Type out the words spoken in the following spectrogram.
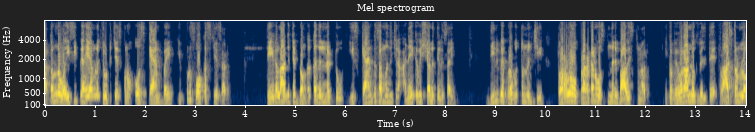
గతంలో వైసీపీ హయాంలో చోటు చేసుకున్న ఓ స్కామ్ పై ఇప్పుడు ఫోకస్ చేశారు. తీగలాగితే డొంక కదిలినట్టు ఈ స్కామ్కు సంబంధించిన అనేక విషయాలు తెలిసాయి. దీనిపై ప్రభుత్వం నుంచి త్వరలో ప్రకటన వస్తుందని భావిస్తున్నారు. ఇక వివరాల్లోకి వెళ్తే రాష్ట్రంలో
